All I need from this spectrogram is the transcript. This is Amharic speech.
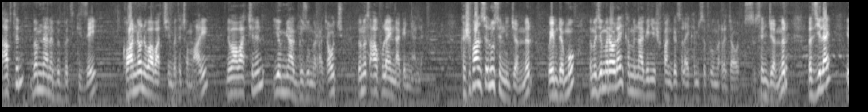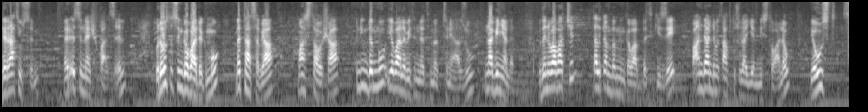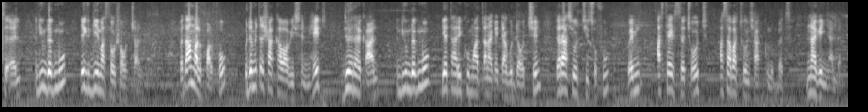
መጽሐፍትን በምናነብበት ጊዜ ከዋናው ንባባችን በተጨማሪ ንባባችንን የሚያግዙ መረጃዎች በመጽሐፉ ላይ እናገኛለን። ከሽፋን ስዕሉ ስንጀምር ወይም ደግሞ በመጀመሪያው ላይ ከምናገኘው የሽፋን ገጽ ላይ ከሚሰፍሩ መረጃዎች ስንጀምር በዚህ ላይ የደራሲው ስም፣ ርዕስና የሽፋን ስዕል፣ ወደ ውስጥ ስንገባ ደግሞ መታሰቢያ፣ ማስታወሻ እንዲሁም ደግሞ የባለቤትነት መብትን የያዙ እናገኛለን። ወደ ንባባችን ጠልቀን በምንገባበት ጊዜ በአንዳንድ መጽሐፍቶች ላይ የሚስተዋለው የውስጥ ስዕል እንዲሁም ደግሞ የግርጌ ማስታወሻዎች አሉ። በጣም አልፎ አልፎ ወደ መጨረሻ አካባቢ ስንሄድ ድህረ ቃል እንዲሁም ደግሞ የታሪኩ ማጠናቀቂያ ጉዳዮችን ደራሲዎች ሲጽፉ ወይም አስተያየት ሰጪዎች ሀሳባቸውን ሲያክሉበት እናገኛለን።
